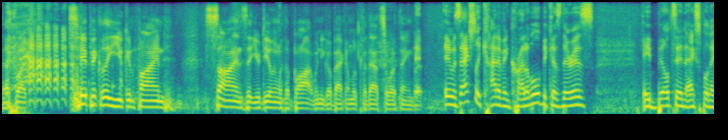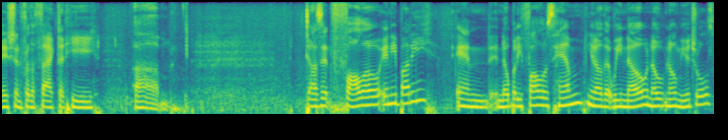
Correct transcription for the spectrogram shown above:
uh, but typically you can find signs that you're dealing with a bot when you go back and look for that sort of thing. But It was actually kind of incredible because there is a built in explanation for the fact that he um, doesn't follow anybody and nobody follows him you know that we know no no mutuals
